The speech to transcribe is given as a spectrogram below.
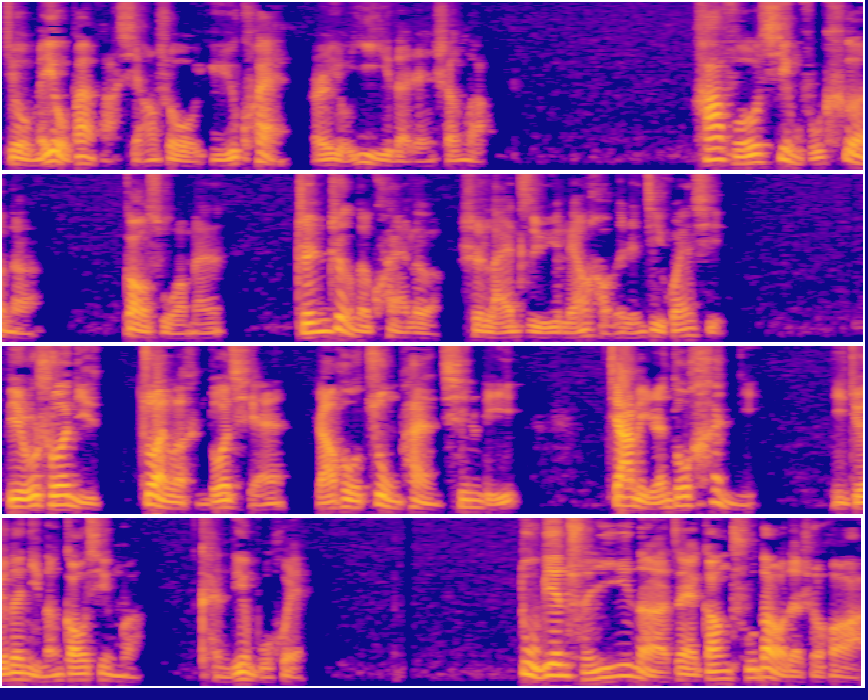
就没有办法享受愉快而有意义的人生了。哈佛幸福课呢，告诉我们，真正的快乐是来自于良好的人际关系。比如说，你赚了很多钱，然后众叛亲离，家里人都恨你。你觉得你能高兴吗？肯定不会。渡边淳一呢，在刚出道的时候啊，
